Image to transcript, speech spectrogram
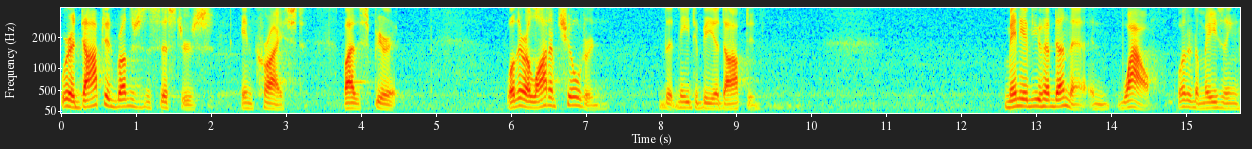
We're adopted brothers and sisters in Christ by the Spirit. Well, there are a lot of children that need to be adopted. Many of you have done that, and wow, what an amazing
